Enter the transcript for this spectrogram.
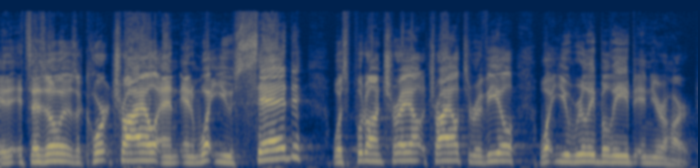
It's as though it was a court trial, and, and what you said was put on trial, trial to reveal what you really believed in your heart.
